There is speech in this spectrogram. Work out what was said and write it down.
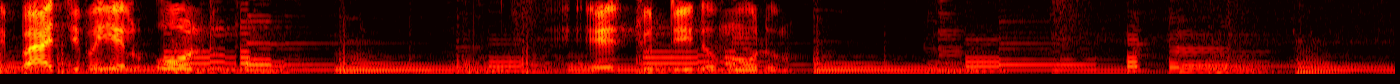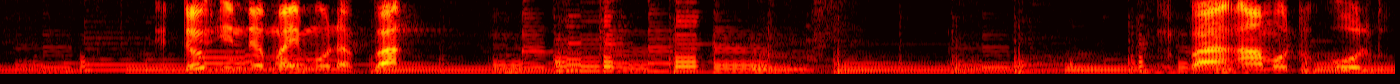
E bajibayel oldu e cuddiɗo muɗum. E dow inde maymouna ba. by Amadou Ould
